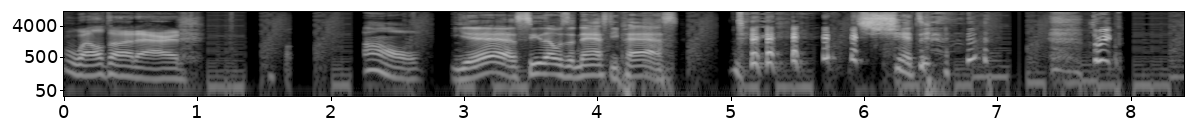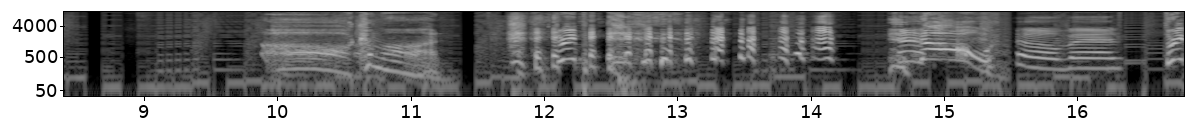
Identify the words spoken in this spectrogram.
well done, Arin. Oh, Yeah, see, that was a nasty pass. Shit. Three. Oh, come on. Three. no! oh man. Three.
